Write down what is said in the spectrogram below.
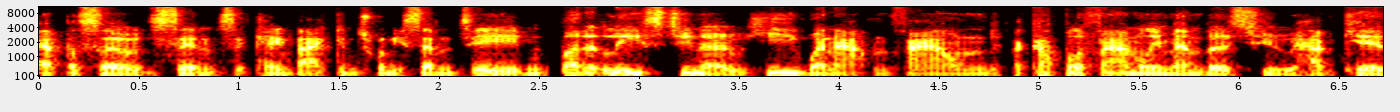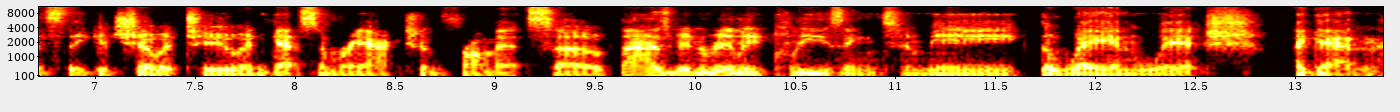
episode since it came back in 2017. But at least, you know, he went out and found a couple of family members who have kids that he could show it to and get some reaction from it. So that has been really pleasing to me, the way in which again,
